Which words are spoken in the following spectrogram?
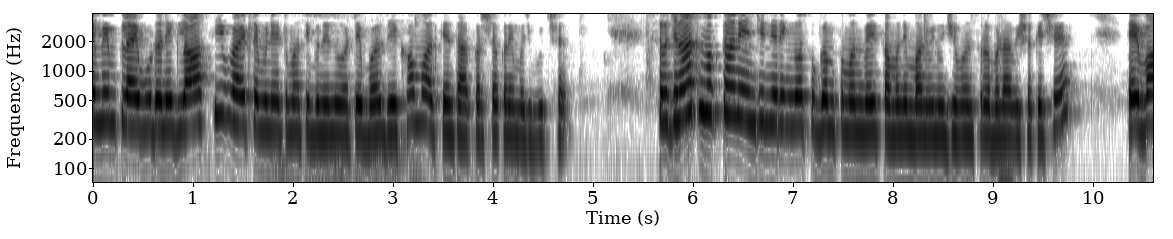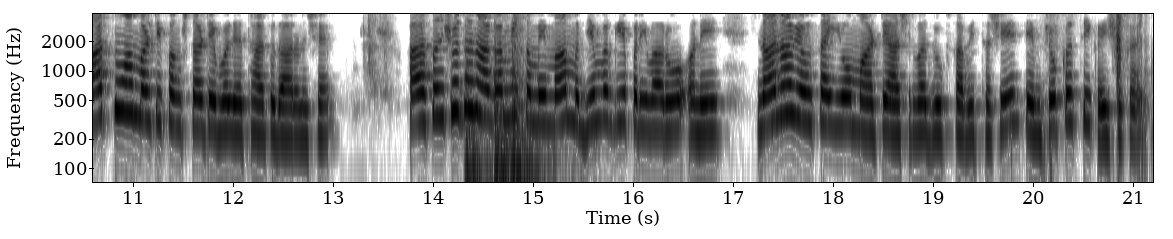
એમએમ પ્લાયવુડ અને ગ્લાસી વ્હાઇટ લેમિનેટમાંથી બનેલું આ ટેબલ દેખાવમાં અત્યંત આકર્ષક અને મજબૂત છે. સર્જનાત્મકતા અને એન્જિનિયરિંગનો સુગમ સમન્વય સામાન્ય માનવીનું જીવન સરળ બનાવી શકે છે. એ વાતનું આ મલ્ટીફંક્શનલ ટેબલ યથાર્થ ઉદાહરણ છે. આ સંશોધન આગામી સમયમાં મધ્યમવર્ગીય પરિવારો અને નાના વ્યવસાયીઓ માટે આશીર્વાદરૂપ સાબિત થશે, તેમ ચોક્કસથી કહી શકાય.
